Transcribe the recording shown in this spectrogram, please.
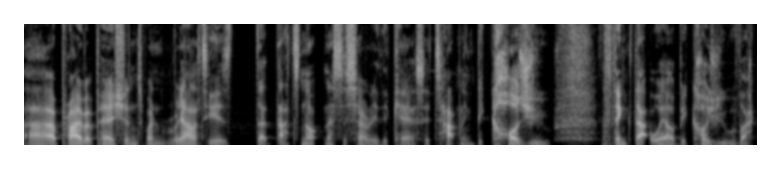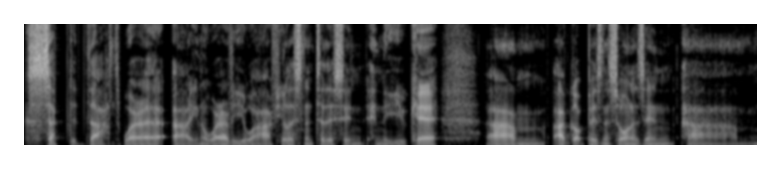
uh, private patients when reality is that that's not necessarily the case. It's happening because you think that way or because you've accepted that. Where uh, you know wherever you are, if you're listening to this in in the UK, um, I've got business owners in um,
